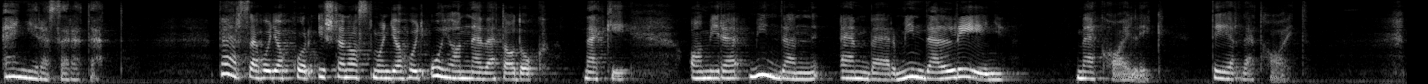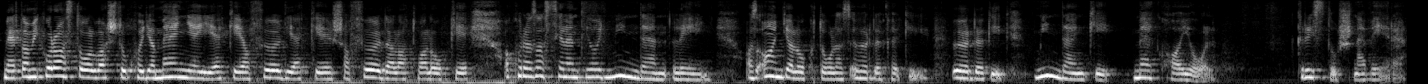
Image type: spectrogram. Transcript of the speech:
ennyire szeretett. Persze, hogy akkor Isten azt mondja, hogy olyan nevet adok neki, amire minden ember, minden lény meghajlik, térdet hajt. Mert amikor azt olvastuk, hogy a mennyeieké, a földieké és a föld alatt valóké, akkor az azt jelenti, hogy minden lény, az angyaloktól az ördögig, ördögig mindenki meghajol Krisztus nevére.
